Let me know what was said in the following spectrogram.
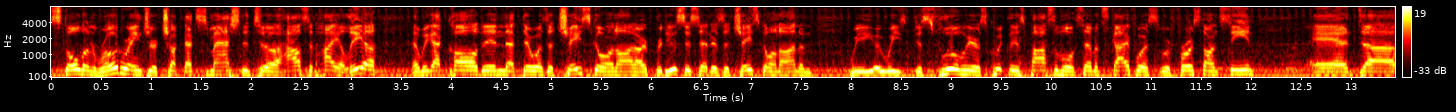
stolen Road Ranger truck that smashed into a house in Hialeah, and we got called in that there was a chase going on. Our producer said there's a chase going on, and we we just flew over here as quickly as possible. And Seven Skyforce were first on scene and uh,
